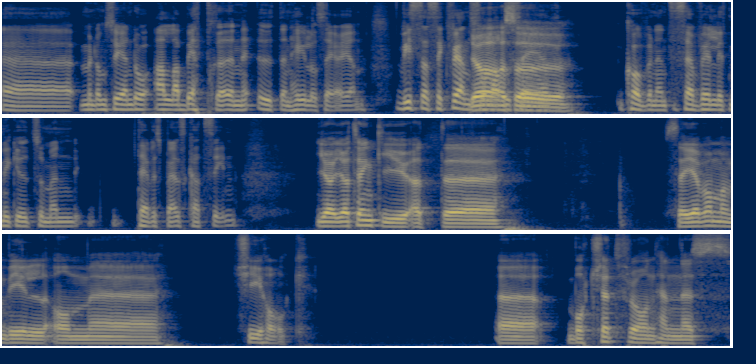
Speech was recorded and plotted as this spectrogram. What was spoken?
Eh, men de ser ändå alla bättre än, ut än Halo-serien. Vissa sekvenser Ja, när du alltså. ser Covenant ser väldigt mycket ut som en tv-spelscutscene. Ja, jag tänker ju att eh, säga vad man vill om eh, She-Hulk. Eh, bortsett från hennes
